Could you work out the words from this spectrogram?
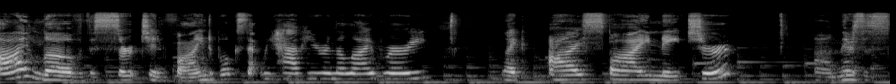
I love the search and find books that we have here in the library, like I Spy Nature. Um, there's this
